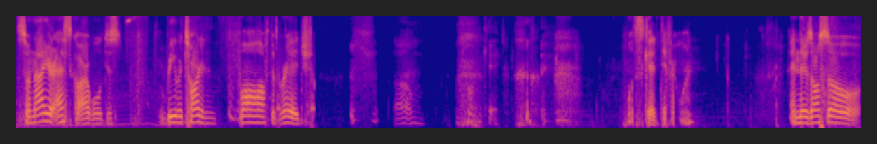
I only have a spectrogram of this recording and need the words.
So now your S car will just be retarded and fall off the bridge. Um, okay. Let's get a different one. And there's also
